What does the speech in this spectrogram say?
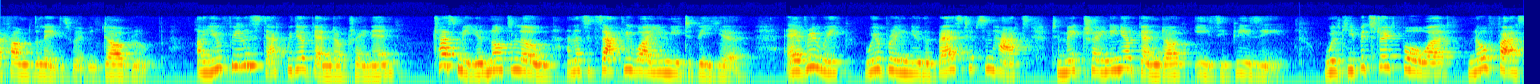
founder of the Ladies Working Dog Group. Are you feeling stuck with your gun dog training? Trust me, you're not alone, and that's exactly why you need to be here. Every week, we're bringing you the best tips and hacks to make training your gun dog easy peasy. We'll keep it straightforward, no fuss,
